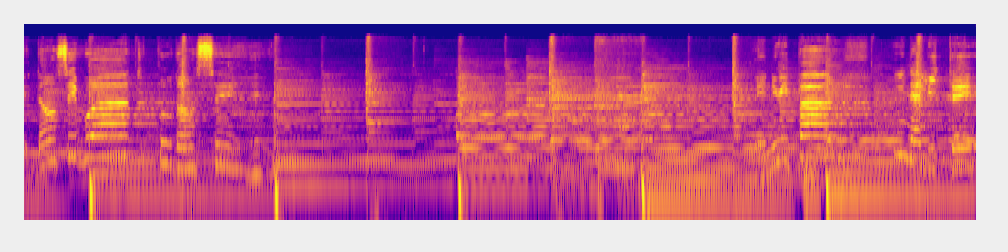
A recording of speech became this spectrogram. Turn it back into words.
Et dans ces boîtes pour danser. Les nuits passent inhabitées.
